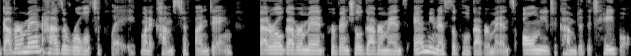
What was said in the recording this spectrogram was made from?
Government has a role to play when it comes to funding. Federal government, provincial governments, and municipal governments all need to come to the table.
